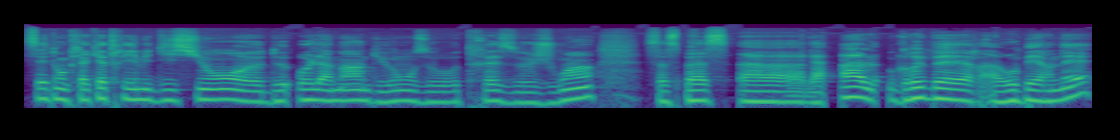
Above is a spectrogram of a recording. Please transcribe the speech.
C'est donc la quatrième édition de Haut la main du 11 au 13 juin. Ça se passe à la Halle Gruber à Aubernais.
